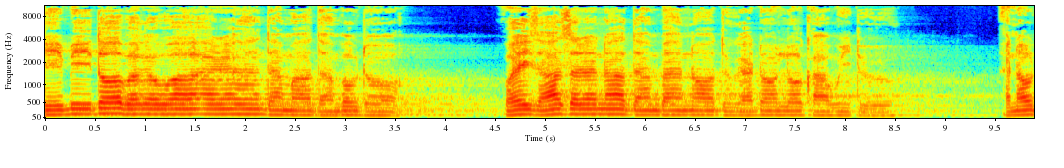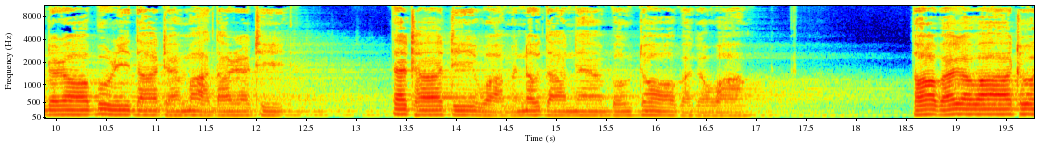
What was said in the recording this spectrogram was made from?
တိပိသောဘဂဝါအရဟံသမ္မာသမ္ဗုဒ္ဓောဝိဇာစရဏတံပန္နောသူကတောလောကဝိတုအနုတ္တရောပုရိသဓမ္မတာရတိတထာတိဝမနုဿာနံဗုဒ္ဓောဘဂဝါသောဘဂဝါထို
